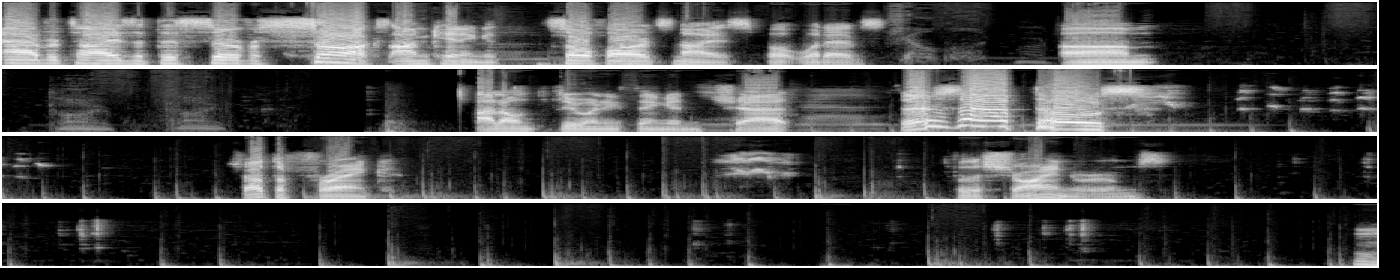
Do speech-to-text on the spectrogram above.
advertise that this server sucks! I'm kidding. It, so far it's nice, but whatevs. Um, I don't do anything in chat. There's Zapdos! Shout out to Frank. For the shrine rooms. Hmm.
